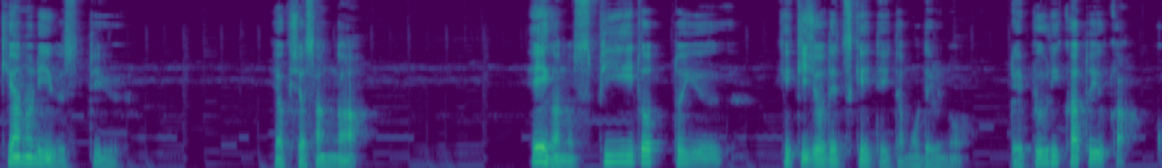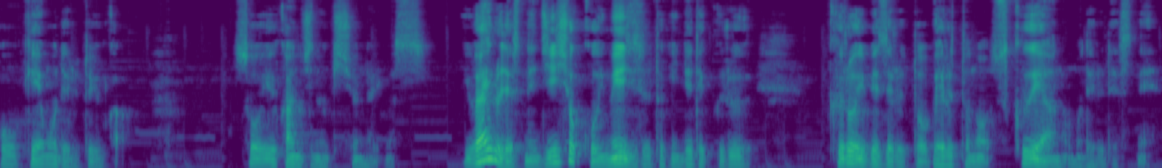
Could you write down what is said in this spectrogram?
キアノ・リーブスっていう役者さんが映画のスピードという劇場で付けていたモデルのレプリカというか、後継モデルというか、そういう感じの機種になります。いわゆるですね、G-SHOCK をイメージするときに出てくる黒いベゼルとベルトのスクエアのモデルですね。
